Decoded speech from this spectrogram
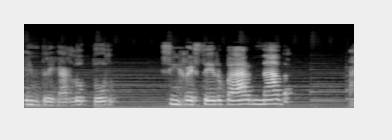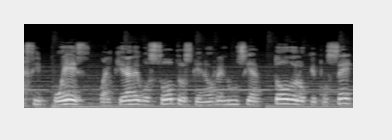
Entregarlo todo, sin reservar nada. Así pues, cualquiera de vosotros que no renuncie a todo lo que posee,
